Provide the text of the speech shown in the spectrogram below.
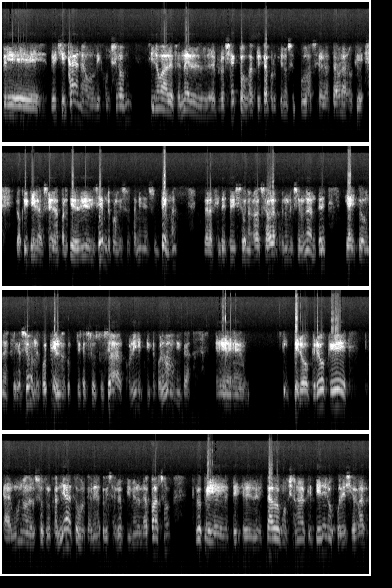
de chicana o discusión si no va a defender el, proyecto, va a explicar por qué no se pudo hacer hasta ahora lo que lo que quiere hacer a partir del 10 de diciembre, porque eso también es un tema. De la gente te dice, bueno, lo hace ahora porque no lo hicieron antes, y hay toda una explicación de por qué, una explicación social, política, económica. Eh, pero creo que algunos de los otros candidatos, o el candidato que salió primero en la PASO, creo que el estado emocional que tiene lo puede llevar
